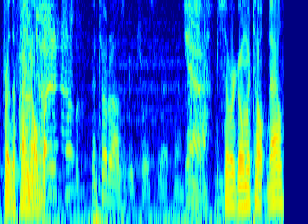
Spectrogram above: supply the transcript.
For the final. Um, Totodile- Then Totodile's a good choice for that then. yeah. so we're going with Totodile?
